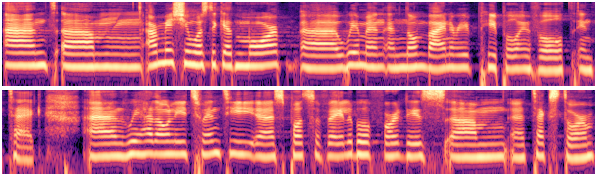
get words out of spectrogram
and um, our mission was to get more uh, women and non-binary people involved in tech. And we had only 20 uh, spots available for this um, uh, tech storm,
